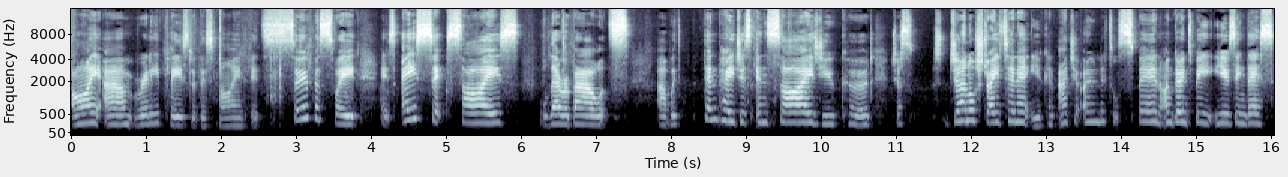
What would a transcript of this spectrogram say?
I am really pleased with this find. It's super sweet. It's A6 size or thereabouts uh, with thin pages inside. You could just journal straight in it. You can add your own little spin. I'm going to be using this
